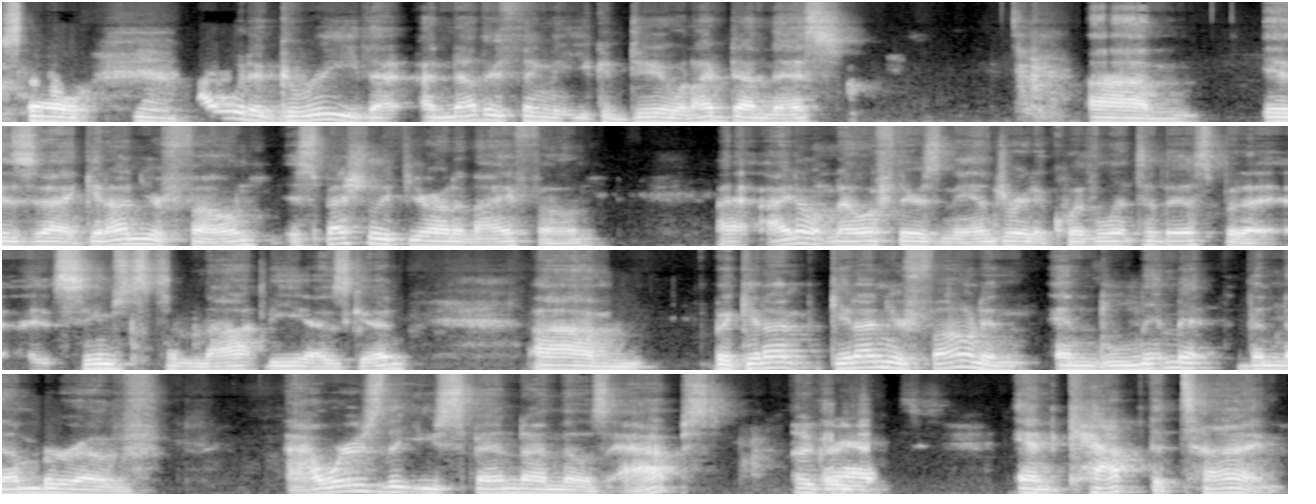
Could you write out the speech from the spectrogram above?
So yeah. I would agree that another thing that you could do, and I've done this, um, is uh, get on your phone, especially if you're on an iPhone. I, I don't know if there's an Android equivalent to this, but it, it seems to not be as good. Um, but get on get on your phone and and limit the number of hours that you spend on those apps and, and cap the time.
